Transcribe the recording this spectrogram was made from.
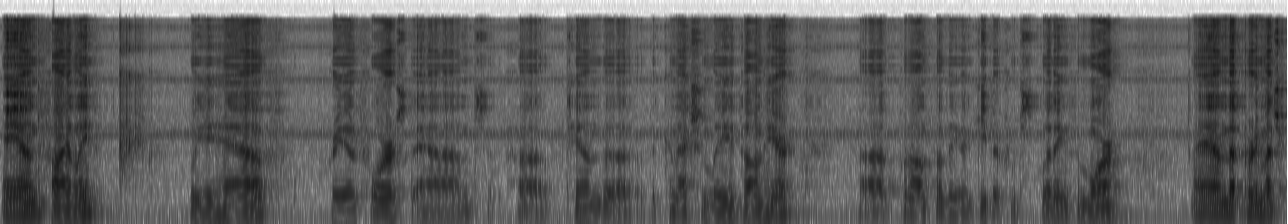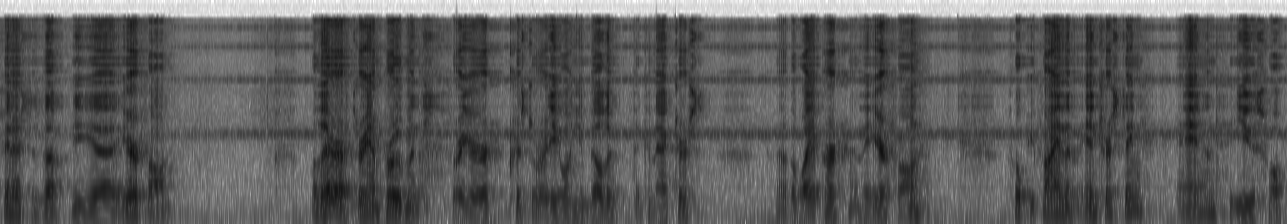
And finally, we have reinforced and uh, tinned the, the connection leads on here. Uh, put on something to keep it from splitting some more. And that pretty much finishes up the uh, earphone. Well, there are three improvements for your crystal radio when you build it. The connectors, uh, the wiper, and the earphone. Hope you find them interesting and useful.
